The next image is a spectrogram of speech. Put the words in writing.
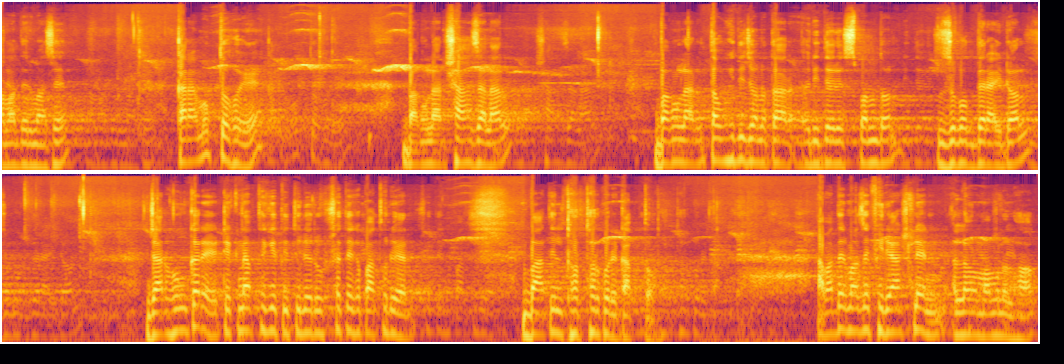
আমাদের মাঝে। কারামুক্ত হয়ে বাংলার শাহজালাল, বাংলার তৌহিদি জনতার হৃদয়ের স্পন্দন, যুবকদের আইডল, যার হুঙ্কারে টেকনাফ থেকে তিতুলের রূপসা থেকে পাথুরিয়ার বাতিল থরথর করে কাঁপত। আমাদের মাঝে ফিরে আসলেন আল্লাহ মামুনুল হক,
